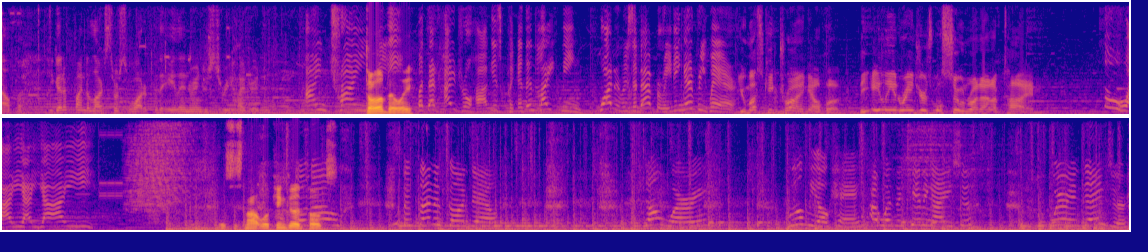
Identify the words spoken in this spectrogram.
Alpha, you gotta find a large source of water for the alien rangers to rehydrate in. I'm trying. Duh, Billy. But that hydro hog is quicker than lightning. Water is evaporating everywhere. You must keep trying, Alpha. The alien rangers will soon run out of time. Oh, ay, ay, ay. This is not looking good, folks. The sun has gone down. Don't worry. We'll be okay. I wasn't kidding, Aisha. We're in danger.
